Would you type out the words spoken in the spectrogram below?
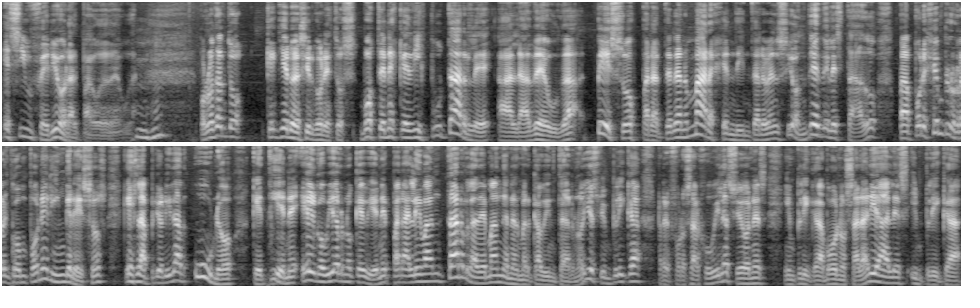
es inferior al pago de deuda. Por lo tanto, ¿qué quiero decir con esto? Vos tenés que disputarle a la deuda pesos para tener margen de intervención desde el Estado para, por ejemplo, recomponer ingresos, que es la prioridad uno que tiene el gobierno que viene para levantar la demanda en el mercado interno. Y eso implica reforzar jubilaciones, implica bonos salariales, implica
